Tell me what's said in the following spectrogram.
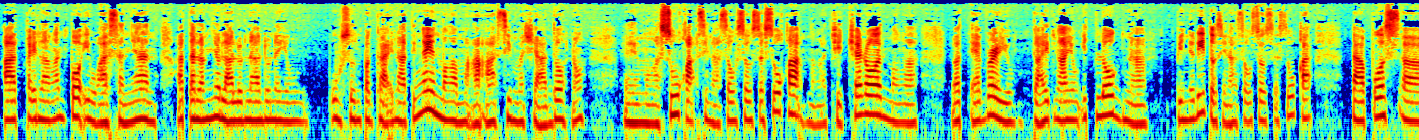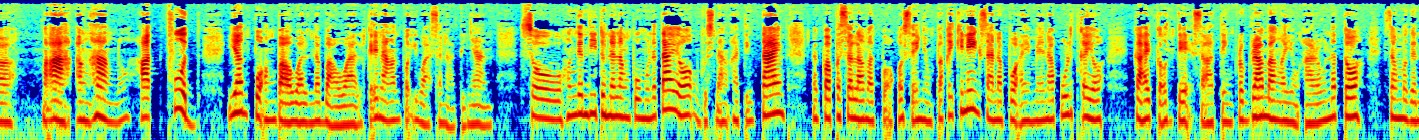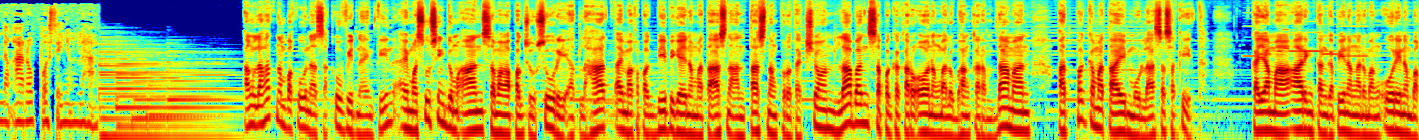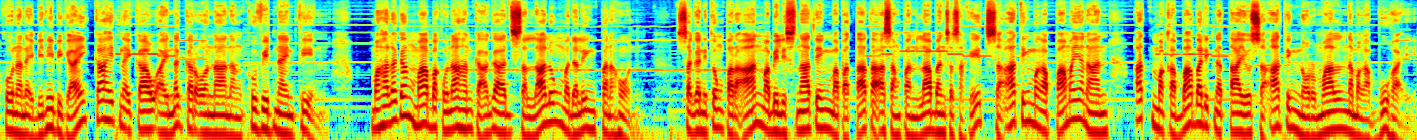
At kailangan po iwasan yan. At alam nyo, lalo-lalo na yung uson pagkain natin ngayon, mga maaasim masyado, no? Eh, mga suka, sinasawsaw sa suka, mga chicharon, mga whatever, yung, kahit nga yung itlog na pinirito, sinasawsaw sa suka. Tapos, uh, maaanghang, no? Hot food. Yan po ang bawal na bawal. Kailangan po iwasan natin yan. So, hanggang dito na lang po muna tayo. Ubus na ang ating time. Nagpapasalamat po ako sa inyong pakikinig. Sana po ay may napulot kayo kahit kaunti sa ating programa ngayong araw na to. Isang magandang araw po sa inyong lahat. Ang lahat ng bakuna sa COVID-19 ay masusing dumaan sa mga pagsusuri at lahat ay makapagbibigay ng mataas na antas ng proteksyon laban sa pagkakaroon ng malubhang karamdaman at pagkamatay mula sa sakit. kaya maaaring tanggapin ang anumang uri ng bakuna na ibinibigay kahit na ikaw ay nagkaroon na ng COVID-19. Mahalagang mabakunahan ka agad sa lalong madaling panahon. Sa ganitong paraan, mabilis nating mapatataas ang panlaban sa sakit sa ating mga pamayanan at makababalik na tayo sa ating normal na mga buhay.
